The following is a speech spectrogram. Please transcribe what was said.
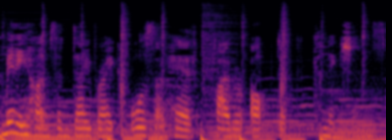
Many homes in Daybreak also have fiber optic connections.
